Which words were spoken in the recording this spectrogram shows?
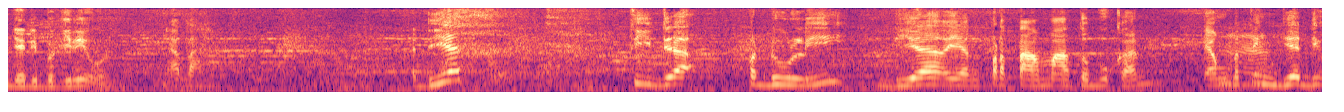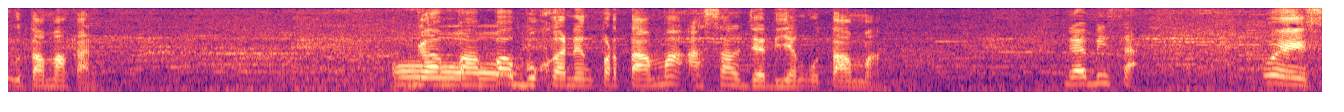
jadi begini Un. Apa? Dia tidak peduli dia yang pertama atau bukan, yang Hmm. penting dia diutamakan. Oh. Gak apa-apa bukan yang pertama asal jadi yang utama. Nggak bisa. Wes.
